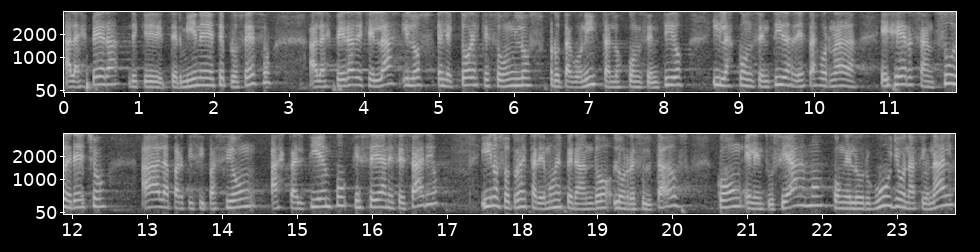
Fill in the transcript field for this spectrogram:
a la espera de que termine este proceso, a la espera de que las y los electores que son los protagonistas, los consentidos y las consentidas de esta jornada ejerzan su derecho a la participación hasta el tiempo que sea necesario y nosotros estaremos esperando los resultados con el entusiasmo, con el orgullo nacional,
